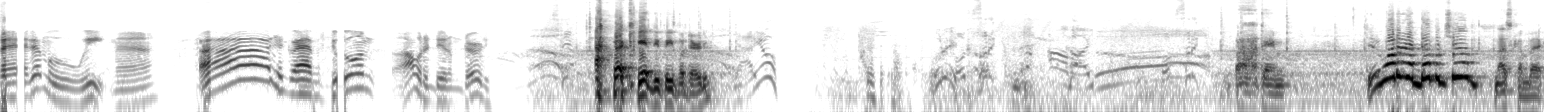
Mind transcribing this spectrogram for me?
Man, that move weak, man. Ah, good grab. Do him, I would have did him dirty. I can't do people dirty. Ah, damn. Dude, why did I double jump? Nice comeback.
